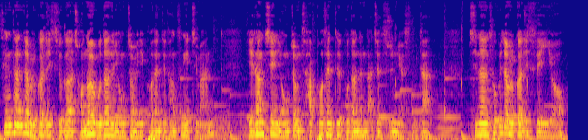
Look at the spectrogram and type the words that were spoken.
생산자 물가지수가 전월보다는 0.2% 상승했지만 예상치인 0.4%보다는 낮은 수준이었습니다. 지난 소비자 물가지수에 이어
